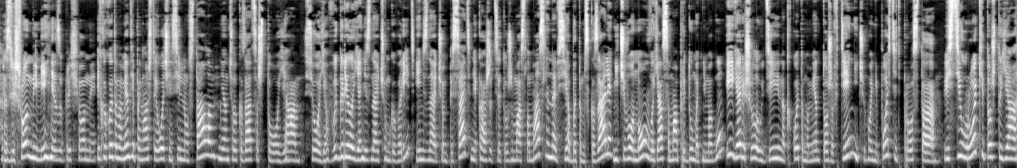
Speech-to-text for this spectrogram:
разрешенные, менее запрещенные. И в какой-то момент я поняла, что я очень сильно устала. Мне начало казаться, что я все, я выгорела, я не знаю, о чем говорить, я не знаю, о чем писать, мне кажется, это уже масло масляное, все об этом сказали, ничего нового я сама придумать не могу, и я решила уйти на какой-то момент тоже в тень, ничего не постить, просто вести уроки, то, что я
